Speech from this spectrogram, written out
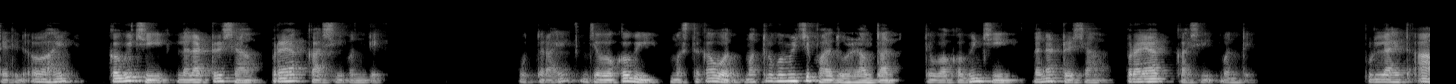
त्यातील अ आहे कवीची ललाट्रेषा प्रयाग काशी बनते. उत्तर आहे जेव्हा कवी मस्तकावर मातृभूमीची पायधूळ लावतात तेव्हा कवींची ललाट्रेषा प्रयाग काशी बनते. पुढील आहेत आ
